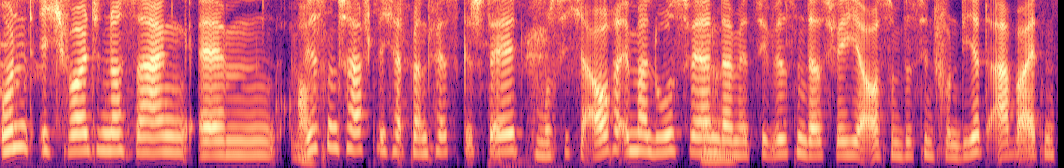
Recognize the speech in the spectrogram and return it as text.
Und ich wollte noch sagen, ähm, wissenschaftlich hat man festgestellt, muss ich ja auch immer loswerden, damit Sie wissen, dass wir hier auch so ein bisschen fundiert arbeiten.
